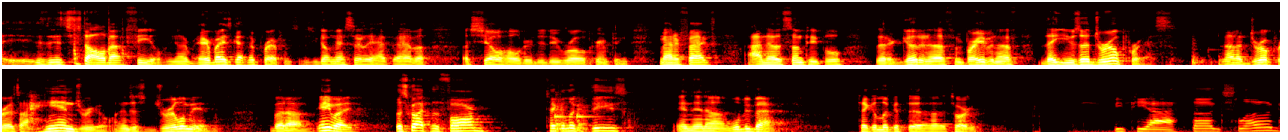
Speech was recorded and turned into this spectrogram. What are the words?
It's just all about feel. You know, everybody's got their preferences. You don't necessarily have to have a, a shell holder to do roll crimping. Matter of fact, I know some people that are good enough and brave enough, they use a drill press. Not a drill press, a hand drill, and just drill them in. But uh, anyway, let's go out to the farm, take a look at these, and then uh, we'll be back. Take a look at the uh, target. BPI Thug Slug,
